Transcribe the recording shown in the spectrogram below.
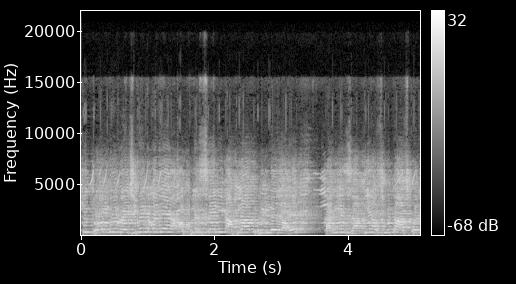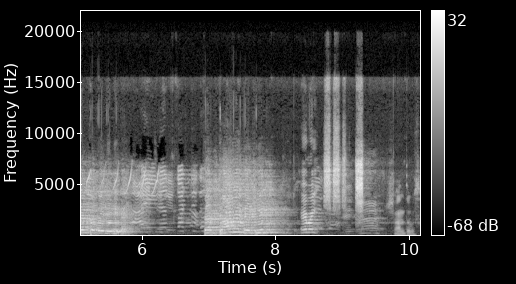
की दोन दोन रेजिमेंटमध्ये आपले सैनिक आपल्या आत भिडलेले आहेत कारण ही जातीय अस्मिता आजपर्यंत गेलेली नाही. तर त्यावेळी देखील शांत बस.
